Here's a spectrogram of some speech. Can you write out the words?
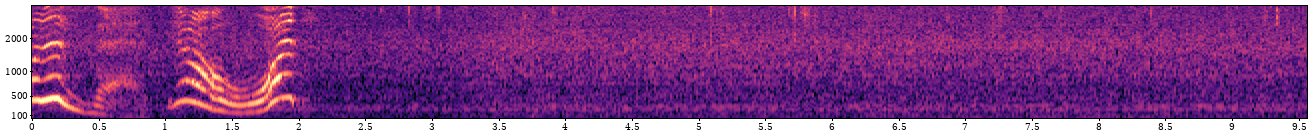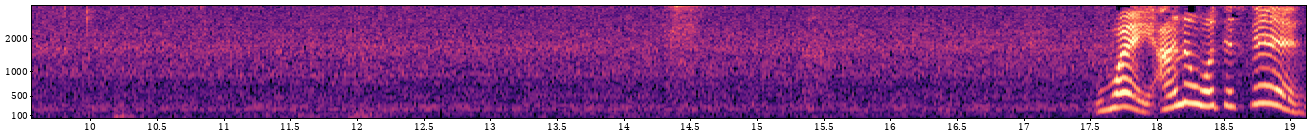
What is that? Yo, what? Wait, I know what this is.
